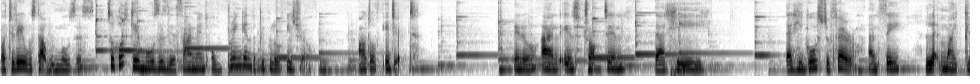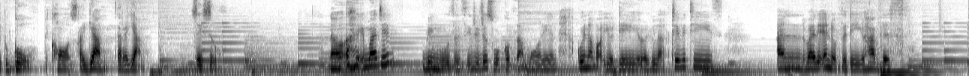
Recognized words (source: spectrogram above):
But today we'll start with Moses. So God gave Moses the assignment of bringing the people of Israel out of Egypt. You know, and instructing that he that he goes to Pharaoh and say, let my people go because I am that I am. Say so. Now, imagine being Moses. You just woke up that morning, going about your day, your regular activities, and by the end of the day, you have this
